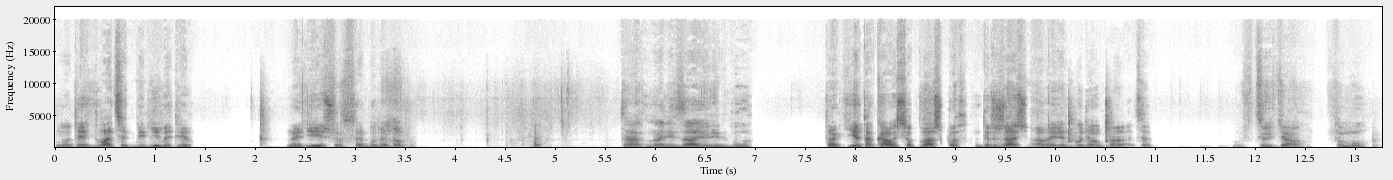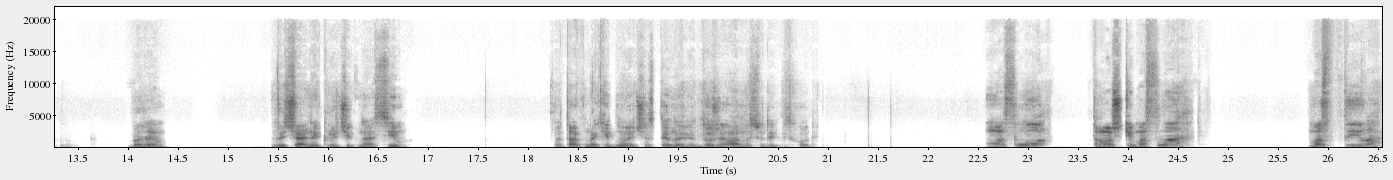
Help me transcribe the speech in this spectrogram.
Ну, десь 20 мм. Надіюсь, що все буде добре. Так, нарізаю різьбу. Так, є така ось плашка держач, але він буде опиратися в цю тягу. Тому беремо звичайний ключик на 7. Отак накидною частиною він дуже гарно сюди підходить. Масло, трошки масла, мастила.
